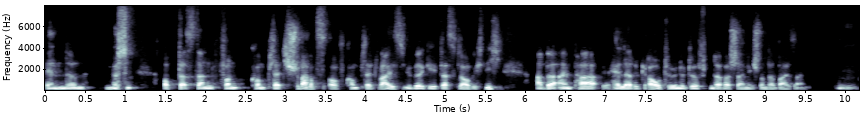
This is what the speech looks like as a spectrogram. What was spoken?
ändern müssen. Ob das dann von komplett schwarz auf komplett weiß übergeht, das glaube ich nicht. Aber ein paar hellere Grautöne dürften da wahrscheinlich schon dabei sein. Mhm.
